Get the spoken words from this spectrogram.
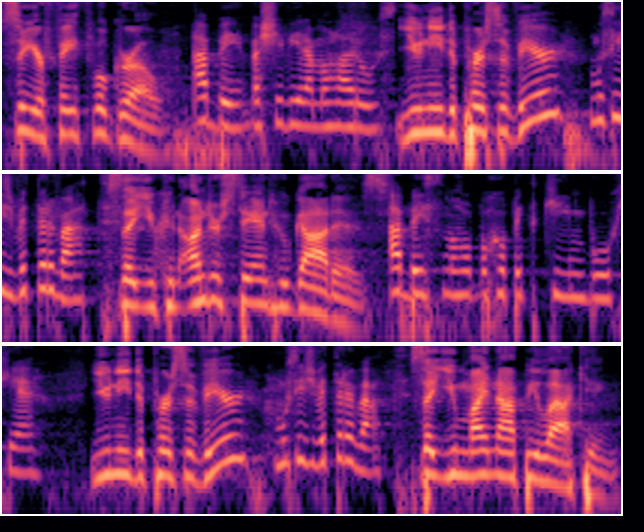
so your faith will grow. aby vaše víra mohla růst. You need to persevere Musíš vytrvat, so that you can understand who God is. abys mohl pochopit, kým Bůh je. You need to persevere Musíš vytrvat, so you might not be lacking.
